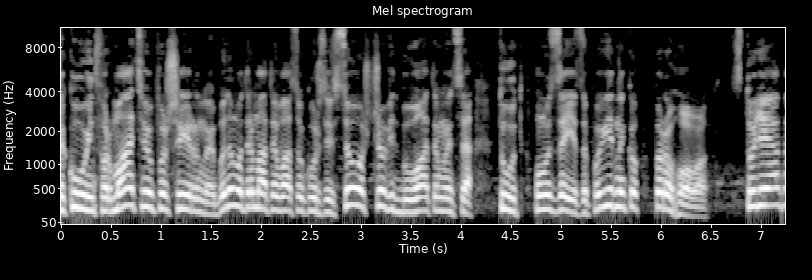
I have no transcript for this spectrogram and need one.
таку інформацію поширену. Будемо тримати вас у курсі всього, що відбуватиметься тут, у музеї заповіднику Пирогова. Студія.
